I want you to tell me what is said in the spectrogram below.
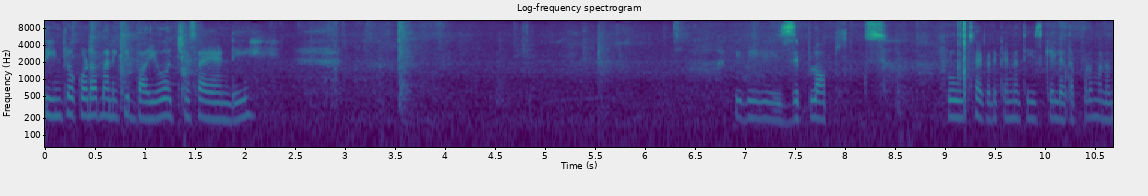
దీంట్లో కూడా మనకి బయో వచ్చేసాయండి. ఇవి జిప్ లాప్స్ ఫ్రూట్స్ ఎక్కడికైనా తీసుకెళ్ళేటప్పుడు మనం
